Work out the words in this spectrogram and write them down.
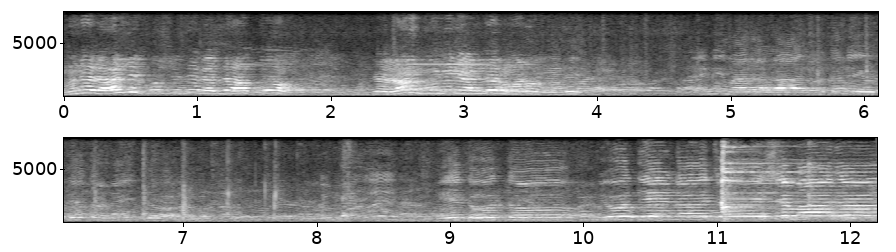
મને રાજી ખુશીથી રજા આપો કે રણભૂમિની અંદર મારો વિજય થાય. મારા લાલ તને યુદ્ધે તો નહીં જો એ તો યુદ્ધે ન જોઈશ મારા.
